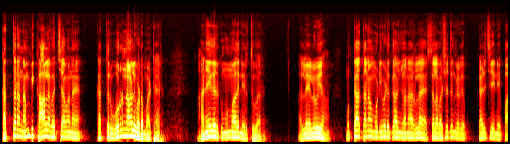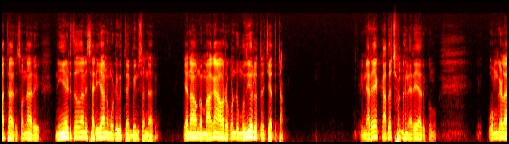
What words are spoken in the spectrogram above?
கத்தரை நம்பி காலை வச்சவனை கத்தர் ஒரு நாள் விட மாட்டார். அநேகருக்கு முன்மாதிரி நிறுத்துவார். அல்ல எழுவையா முட்டாத்தனம் முடிவெடுக்காதுன்னு சொன்னார்ல. சில வருஷத்துக்கு கழிச்சு என்னை பார்த்தாரு. சொன்னார் நீ எடுத்ததான சரியான முடிவு தம்பின்னு சொன்னார். ஏன்னா அவங்க மகன் அவரை கொண்டு முதியோர் இல்லத்தில் சேர்த்துட்டான். நிறைய கதை சொன்ன நிறையா இருக்கும். உங்களை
